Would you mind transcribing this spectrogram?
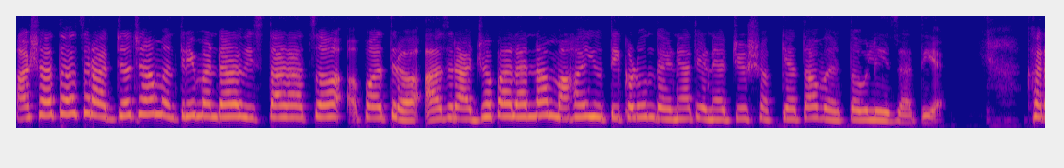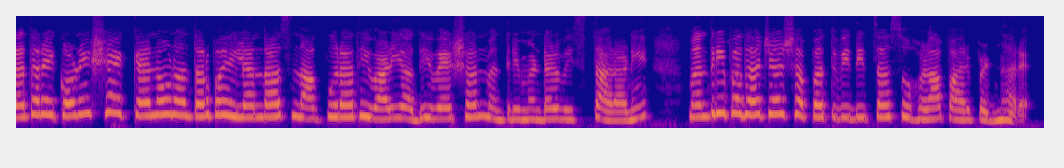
अशातच राज्याच्या मंत्रिमंडळ विस्ताराचं पत्र आज राज्यपालांना महायुतीकडून देण्यात येण्याची शक्यता वर्तवली जाते खरं तर एकोणीसशे एक्क्याण्णव नंतर पहिल्यांदाच नागपुरात हिवाळी अधिवेशन मंत्रिमंडळ विस्तार आणि मंत्रिपदाच्या शपथविधीचा सोहळा पार पडणार आहे.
